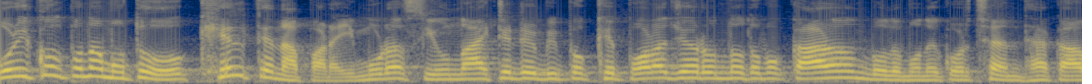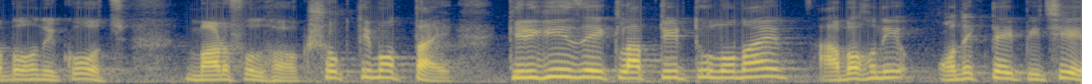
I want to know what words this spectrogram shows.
পরিকল্পনা মতো খেলতে না পারাই মুরাস ইউনাইটেডের বিপক্ষে পরাজয়ের অন্যতম কারণ বলে মনে করছেন ঢাকা আবাহনী কোচ মারফুল হক। শক্তিমত্তায় কিরগিজ এই ক্লাবটির তুলনায় আবাহনী অনেকটাই পিছিয়ে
